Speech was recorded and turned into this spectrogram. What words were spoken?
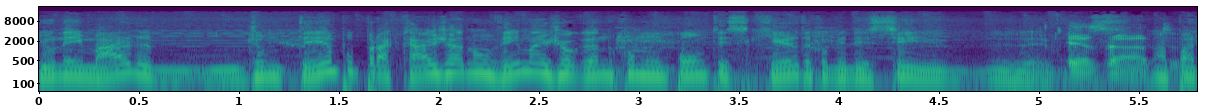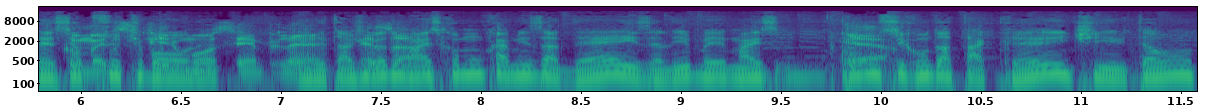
e o Neymar, de um tempo pra cá, já não vem mais jogando como um ponta esquerda, como ele se eh, Exato. apareceu Como no futebol. né? sempre, né? Ele tá jogando Exato. mais como um camisa 10 ali, mais como É. um segundo atacante, então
